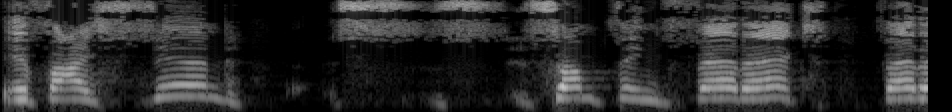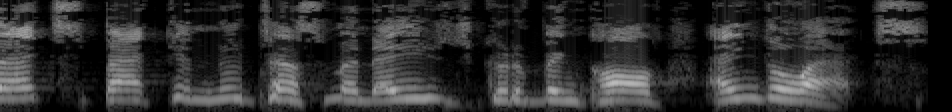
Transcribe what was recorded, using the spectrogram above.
If I send something FedEx, FedEx back in New Testament age could have been called Angelex.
